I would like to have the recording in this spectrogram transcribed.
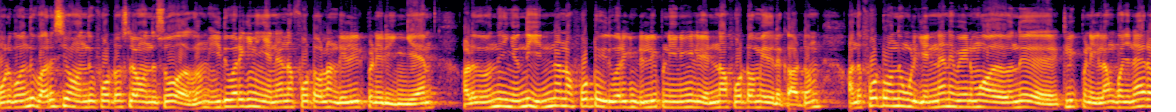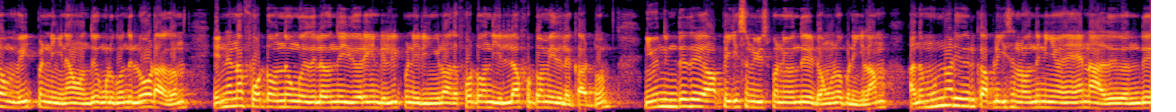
உங்களுக்கு வந்து வரிசையாக வந்து ஃபோட்டோஸ்லாம் வந்து ஷோ ஆகும். இது வரைக்கும் நீங்கள் என்னென்ன ஃபோட்டோலாம் டெலிட் பண்ணியிருக்கீங்க அல்லது வந்து நீங்கள் வந்து என்னென்ன ஃபோட்டோ இது வரைக்கும் டெலிட் பண்ணியிருக்கீங்க இல்லை என்ன ஃபோட்டோவுமே இதில் காட்டும். அந்த ஃபோட்டோ வந்து உங்களுக்கு என்னென்ன வேணுமோ அதை வந்து கிளிக் பண்ணிக்கலாம். கொஞ்ச நேரம் வெயிட் பண்ணிங்கன்னா வந்து உங்களுக்கு வந்து லோட் ஆகும். என்னென்ன ஃபோட்டோ வந்து உங்கள் இதில் வந்து இது வரைக்கும் டெலிட் பண்ணியிருக்கீங்களோ அந்த ஃபோட்டோ வந்து எல்லா ஃபோட்டோவுமே இதில் காட்டும். நீங்கள் வந்து இந்த அப்ளிகேஷன் யூஸ் பண்ணி வந்து டவுன்லோட் பண்ணிக்கலாம். அந்த முன்னாடி இருக்க அப்ளிகேஷனில் வந்து நீங்கள் ஏன்னா அது வந்து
